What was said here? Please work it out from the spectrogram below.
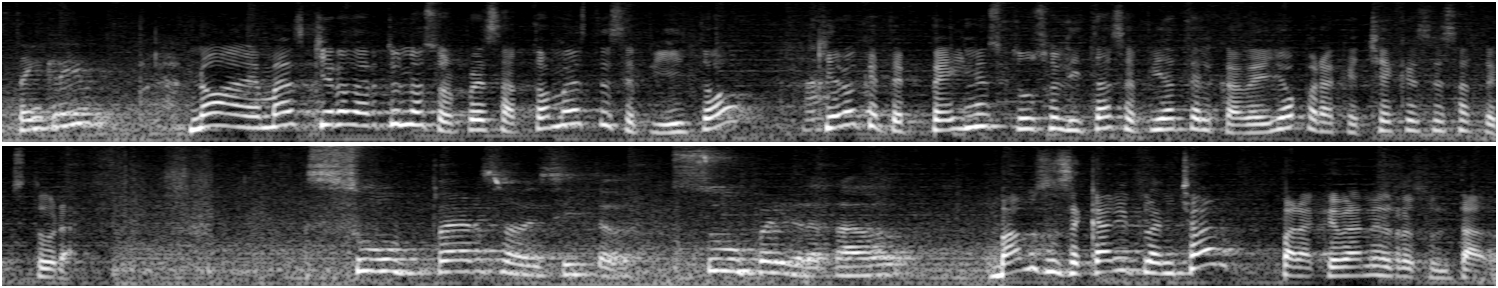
está increíble. No, además quiero darte una sorpresa. Toma este cepillito. Quiero que te peines tú solita, cepíllate el cabello para que cheques esa textura. Súper suavecito, súper hidratado. Vamos a secar y planchar para que vean el resultado.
